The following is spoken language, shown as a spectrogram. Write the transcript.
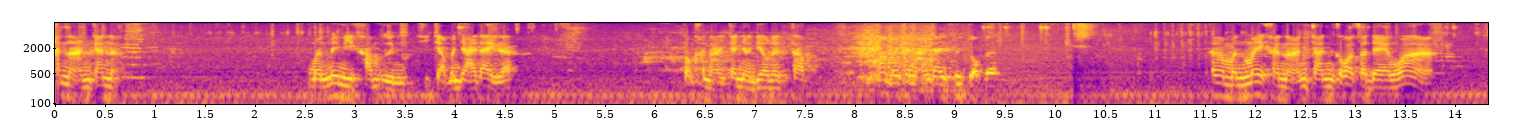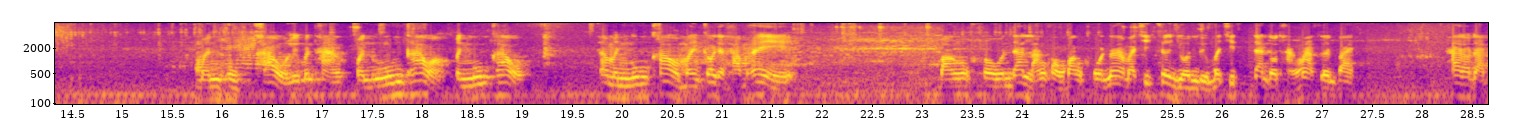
ขนานกันอะ มันไม่มีคำอื่นที่จะบรรยายได้อีกแล้ว ต้องขนานกันอย่างเดียวเลยครับ ถ้ามันขนานกันคือจบเลย ถ้ามันไม่ขนานกันก็แสดงว่า มันหุบเข้าหรือมันทางมันงุ้มเข้าอะมันงุ้มเข้า ถ้ามันงุ้มเข้ามันก็จะทำให้บางโครนด้านหลังของบางโครนหน้ามาชิดเครื่องยนต์หรือมาชิดด้านตัวถังมากเกินไป ถ้าเราดัด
